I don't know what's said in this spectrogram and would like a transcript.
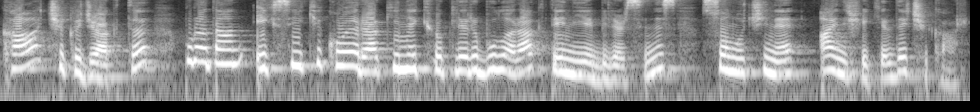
K çıkacaktı. Buradan eksi 2 koyarak yine kökleri bularak deneyebilirsiniz. Sonuç yine aynı şekilde çıkar.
